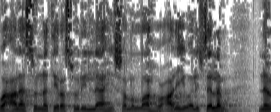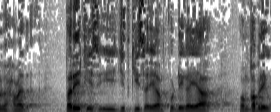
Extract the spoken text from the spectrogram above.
wacalaa sunati rasuuli illaahi sala allahu alayhi waali wasalam nebi maxamed ariiqiisa iyo jidkiisa ayaan ku dhigayaa oon qabriga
